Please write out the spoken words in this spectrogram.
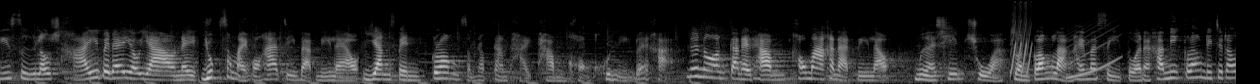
ที่ซื้อแล้วใช้ไปได้ยาวๆ ในยุคสมัยของ 5G แบบนี้แล้ว ยังเป็นกล้องสำหรับการถ่ายทำของคุณอีกด้วยค่ะ แน่นอนการถ่ายทำเข้ามาขนาดนี้แล้ว มืออาชีพชัวร์ส่วนกล้องหลังให้มา 4 ตัวนะคะ มีกล้องดิจิทัล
